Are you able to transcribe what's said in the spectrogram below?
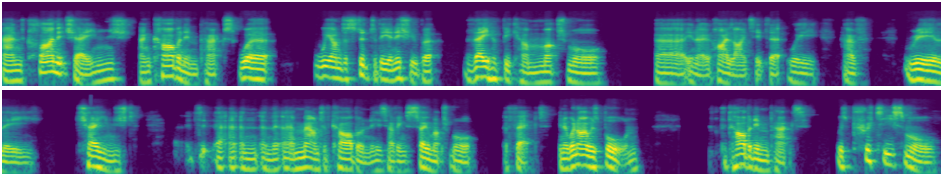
and climate change and carbon impacts were we understood to be an issue but they have become much more uh, you know highlighted that we have really changed and, and the amount of carbon is having so much more effect you know when i was born the carbon impact was pretty small.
